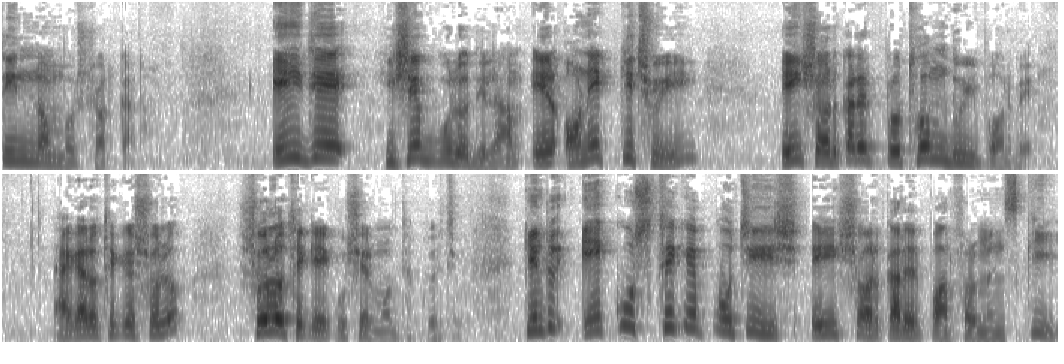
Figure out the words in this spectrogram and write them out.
তিন নম্বর সরকার। এই যে হিসেবগুলো দিলাম, এর অনেক কিছুই এই সরকারের প্রথম দুই পর্বে। এগারো থেকে ষোলো ষোলো থেকে একুশের মধ্যে হয়েছে। কিন্তু একুশ থেকে পঁচিশ এই সরকারের পারফরমেন্স কি?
